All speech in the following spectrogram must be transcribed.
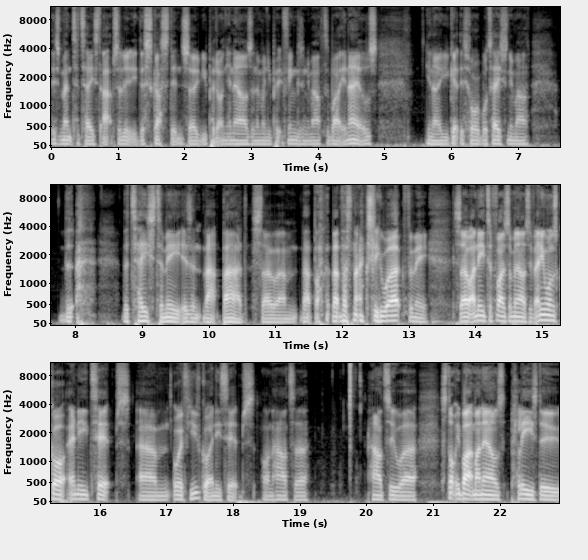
is meant to taste absolutely disgusting. So you put it on your nails, and then when you put your fingers in your mouth to bite your nails, you know, you get this horrible taste in your mouth. The the taste to me isn't that bad. So um, that that doesn't actually work for me. So I need to find something else. If anyone's got any tips, um, or if you've got any tips on how to how to uh, stop me biting my nails, please do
